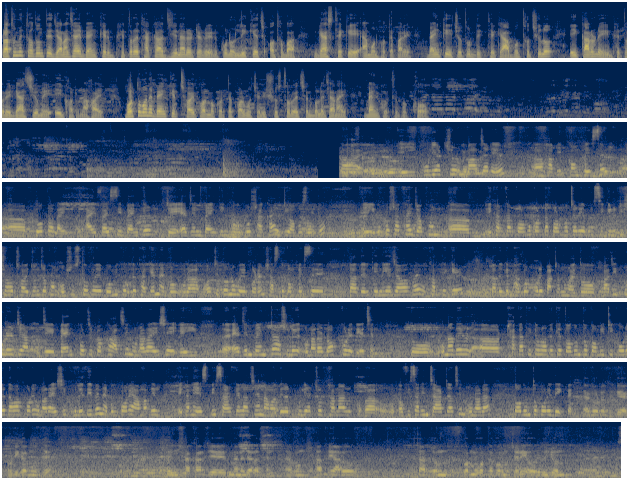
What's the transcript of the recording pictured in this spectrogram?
প্রাথমিক তদন্তে জানা যায়, ব্যাংকের ভেতরে থাকা জেনারেটরের কোনো লিকেজ অথবা গ্যাস থেকে এমন হতে পারে। ব্যাংকটি চতুর্দিক থেকে আবদ্ধ ছিল, এই কারণেই ভেতরে গ্যাস জমে এই ঘটনা হয়। বর্তমানে ব্যাংকের ছয় কর্মকর্তা কর্মচারী সুস্থ রয়েছেন বলে জানায় ব্যাংক কর্তৃপক্ষ। এই কুলিয়ারচর বাজারের হাবিব কমপ্লেক্সের দোতলায় আইএফআইসি ব্যাংকের যে এজেন্ট ব্যাংকিং উপশাখা, এটি অবস্থিত। এই উপশাখায় যখন এখানকার কর্মকর্তা, কর্মচারী এবং সিকিউরিটি সহ ছয়জন যখন অসুস্থ হয়ে বমি করতে থাকেন এবং ওরা অচেতনও হয়ে পড়েন, স্বাস্থ্য কমপ্লেক্সে তাদেরকে নিয়ে যাওয়া হয়। ওখান থেকে তাদেরকে ভাগলপুরে পাঠানো হয়। তো বাজিতপুরের যে যে ব্যাংক কর্তৃপক্ষ আছেন, ওনারা এসে এই এজেন্ট ব্যাংকটা আসলে ওনারা লক করে দিয়েছেন। তো ওনাদের ঢাকা থেকে ওনাদেরকে তদন্ত কমিটি করে দেওয়ার পরে ওনারা এসে খুলে দিবেন এবং পরে আমাদের এখানে এসপি সার্কেল আছেন, আমাদের কুলিয়ারচর থানার অফিসার ইনচার্জ আছেন, ওনারা তদন্ত করে দেখবেন। এগারোটা থেকে এক কোটিকার মধ্যে এই শাখার যে ম্যানেজার আছেন এবং সাথে আরও চারজন কর্মকর্তা কর্মচারী ও দুজন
